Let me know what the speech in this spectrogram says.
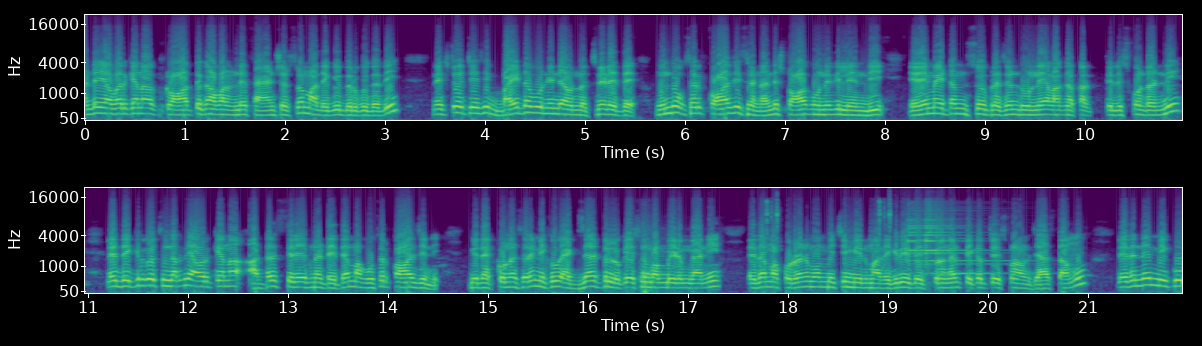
అంటే ఎవరికైనా క్లాత్ కావాలంటే ఫ్యాన్ షర్ట్స్ మా దగ్గర దొరుకుతుంది. నెక్స్ట్ వచ్చేసి బయట ఊరి నుండి ఎవరిని వచ్చినట్టయితే ముందు ఒకసారి కాల్ చేసి రండి అంటే స్టాక్ ఉన్నది లేనిది ఏం ఐటమ్స్ ప్రెసెంట్ ఉన్నాయి అలాగ తెలుసుకుంటండి లేదా దగ్గరికి వచ్చిన తర్వాత ఎవరికైనా అడ్రస్ తెలియనట్టయితే మాకు ఒకసారి కాల్ చేయండి. మీరు ఎక్కడున్నా సరే మీకు ఎగ్జాక్ట్ లొకేషన్ పంపించడం కానీ లేదా మా కుర్రని పంపించి మీరు మా దగ్గర తెచ్చుకోవడం కానీ పికప్ చేసుకోవడం చేస్తాము. లేదంటే మీకు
